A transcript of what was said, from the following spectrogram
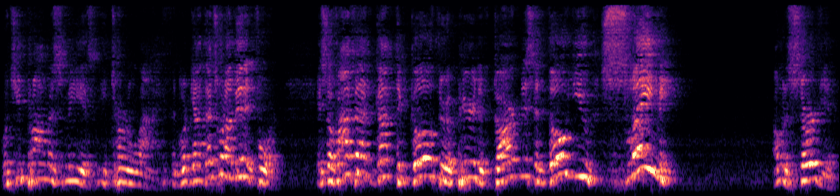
What you promised me is eternal life. And Lord God, that's what I'm in it for. And so if I've got to go through a period of darkness, and though you slay me, I'm going to serve you.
